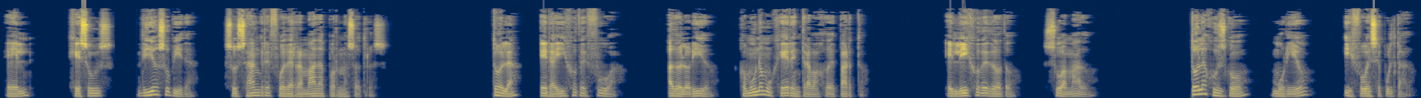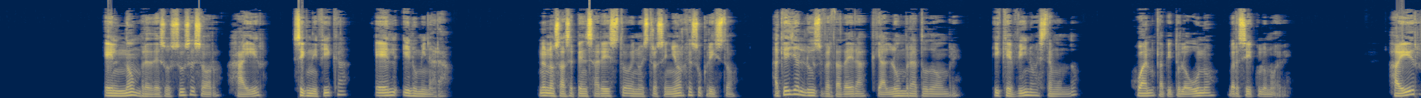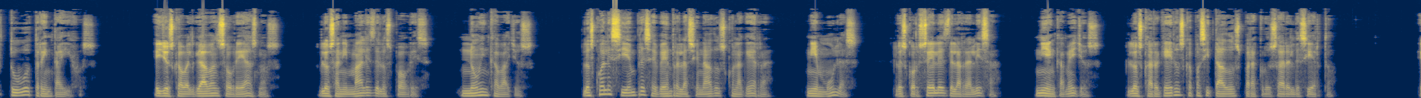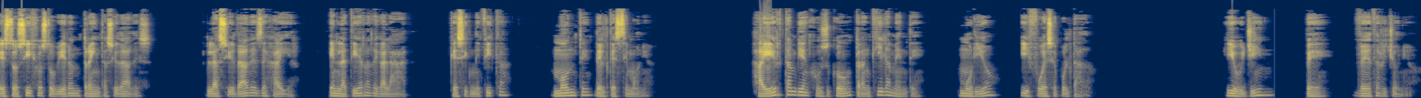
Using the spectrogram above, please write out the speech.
Él, Jesús, dio su vida, su sangre fue derramada por nosotros. Tola era hijo de Fua, adolorido, como una mujer en trabajo de parto el hijo de Dodo, su amado. Tola juzgó, murió y fue sepultado. El nombre de su sucesor, Jair, significa Él iluminará. ¿No nos hace pensar esto en nuestro Señor Jesucristo, aquella luz verdadera que alumbra a todo hombre y que vino a este mundo? Juan capítulo 1, versículo 9. Jair tuvo treinta hijos. Ellos cabalgaban sobre asnos, los animales de los pobres, no en caballos, los cuales siempre se ven relacionados con la guerra, ni en mulas, los corceles de la realeza, ni en camellos, los cargueros capacitados para cruzar el desierto. Estos hijos tuvieron treinta ciudades, las ciudades de Jair, en la tierra de Galaad, que significa monte del testimonio. Jair también juzgó tranquilamente, murió y fue sepultado. Eugene P. Vedder Jr.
